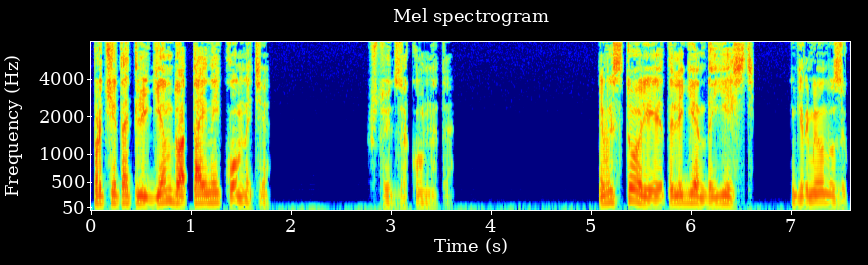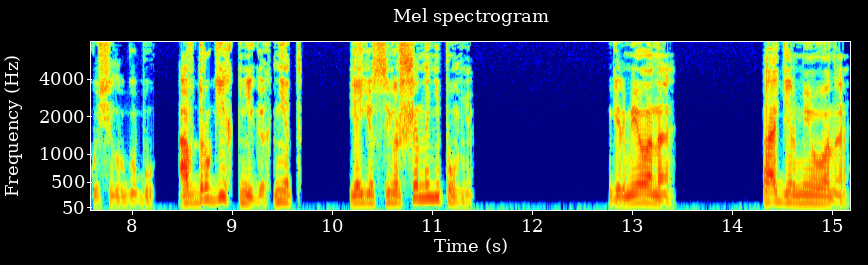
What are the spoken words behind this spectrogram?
Прочитать легенду о тайной комнате». «Что это за комната?» «В истории эта легенда есть», — Гермиона закусила губу. «А в других книгах нет. Я ее совершенно не помню». «Гермиона! А, Гермиона!»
